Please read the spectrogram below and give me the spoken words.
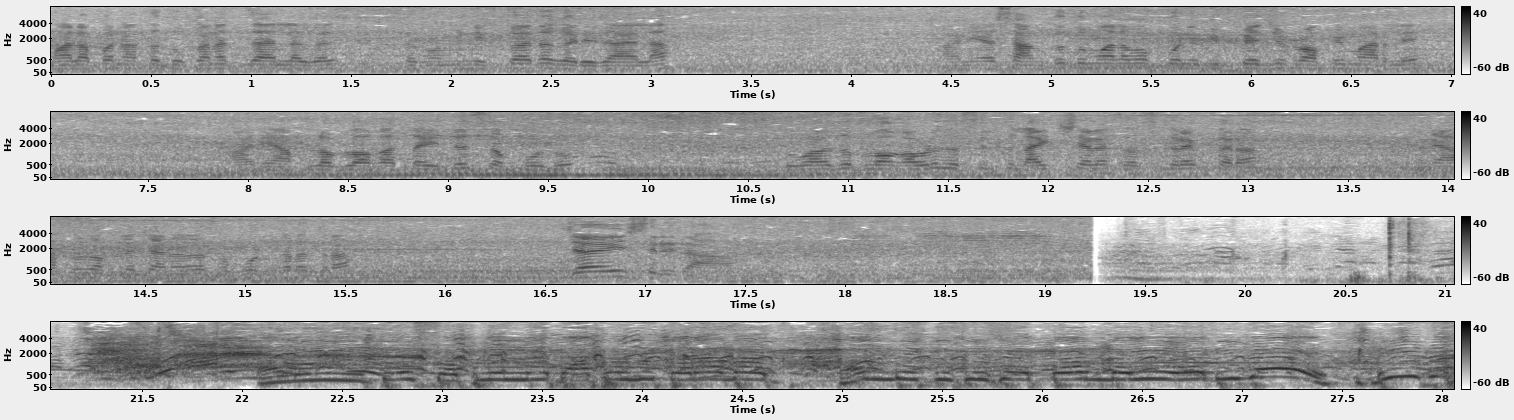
मला पण आता दुकानात जायला लागेल. तर मग मी निघतो आता घरी जायला. आणि सांगतो तुम्हाला मग कोणी बी पी ट्रॉफी मारले. आणि आपला ब्लॉग आता इथेच संपवतो. तुम्हाला जर ब्लॉग आवडत असेल तर लाईक शेअर आणि सबस्क्राईब करा. आणि असंच आपल्या चॅनलला सपोर्ट करत राहा. जय श्रीराम. कपिल की दाखवली करामत हम भी किसी से कम नहीं है DJ DJ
